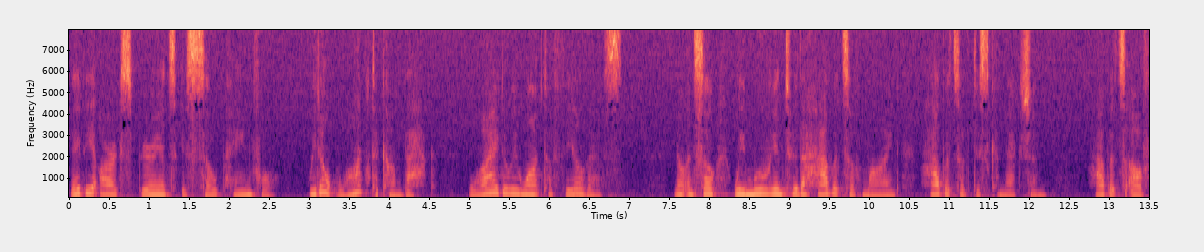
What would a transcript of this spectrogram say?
maybe our experience is so painful, we don't want to come back. Why do we want to feel this? No, and so we move into the habits of mind, habits of disconnection, habits of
